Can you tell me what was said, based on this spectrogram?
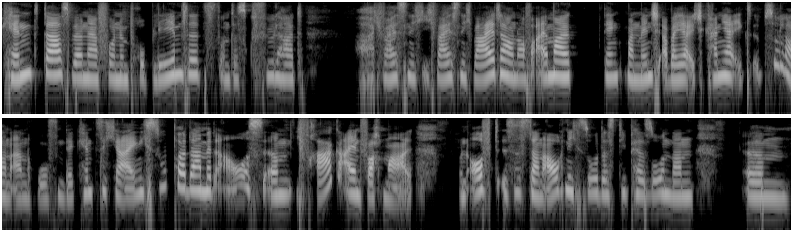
kennt das, wenn er vor einem Problem sitzt und das Gefühl hat, oh, ich weiß nicht, ich weiß nicht weiter und auf einmal denkt man, Mensch, aber ja, ich kann ja XY anrufen, der kennt sich ja eigentlich super damit aus. Ähm, ich frage einfach mal. Und oft ist es dann auch nicht so, dass die Person dann ähm,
